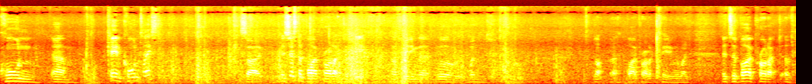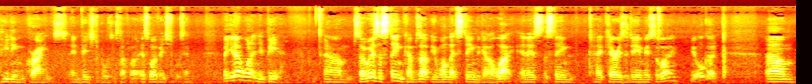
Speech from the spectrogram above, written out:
corn, um, canned corn taste. So it's just a byproduct of heating, of heating the, well, wind, not a byproduct of heating the wind. It's a byproduct of heating grains and vegetables and stuff like that. That's why vegetables happen. But you don't want it in your beer. Um, so as the steam comes up, you want that steam to go away. And as the steam carries the DMS away, you're all good. Um,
